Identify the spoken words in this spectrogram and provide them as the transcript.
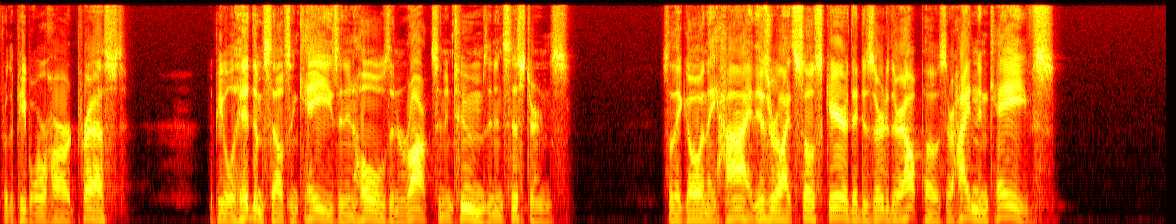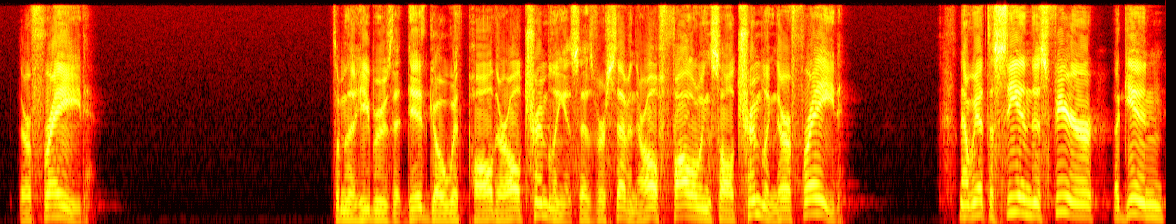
for the people were hard pressed, the people hid themselves in caves and in holes and in rocks and in tombs and in cisterns. So they go and they hide. The Israelites so scared they deserted their outposts. They're hiding in caves. They're afraid. Some of the Hebrews that did go with Paul, they're all trembling, it says, verse 7. They're all following Saul, trembling. They're afraid. Now we have to see in this fear, again,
